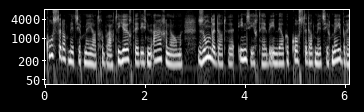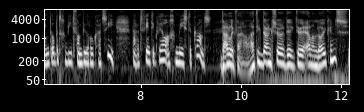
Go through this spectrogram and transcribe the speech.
kosten dat met zich mee had gebracht. De jeugdwet is nu aangenomen zonder dat we inzicht hebben... in welke kosten dat met zich meebrengt op het gebied van bureaucratie. Nou, dat vind ik wel een gemiste kans. Duidelijk verhaal. Hartelijk dank zorgdirecteur Ellen Leukens...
